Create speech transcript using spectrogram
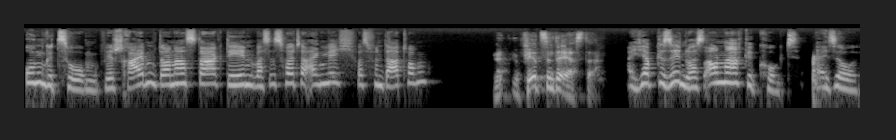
umgezogen. Wir schreiben Donnerstag den, was ist heute eigentlich? Was für ein Datum? Ja, 14.01. Ich habe gesehen, du hast auch nachgeguckt. Also,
